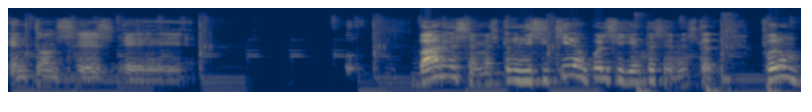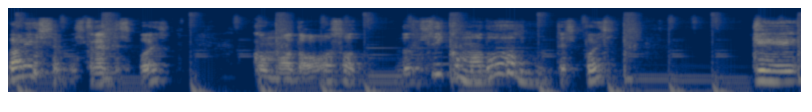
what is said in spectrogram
Entonces, eh, varios semestres, ni siquiera fue el siguiente semestre, fueron varios semestres después, como dos o dos, sí, como dos después, que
